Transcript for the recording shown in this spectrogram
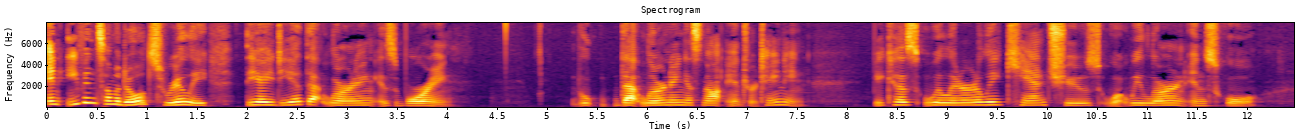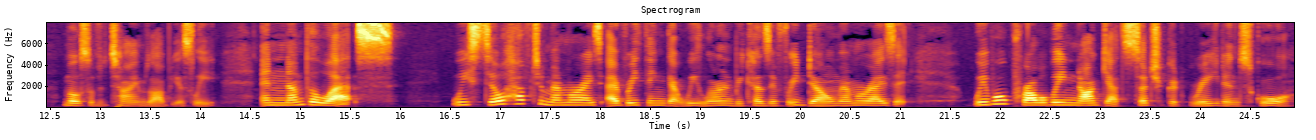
and even some adults really, the idea that learning is boring that learning is not entertaining because we literally can't choose what we learn in school most of the times, obviously. And nonetheless, we still have to memorize everything that we learn because if we don't memorize it, we will probably not get such a good grade in school.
